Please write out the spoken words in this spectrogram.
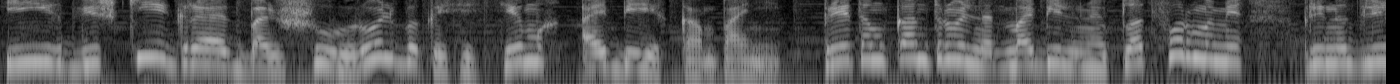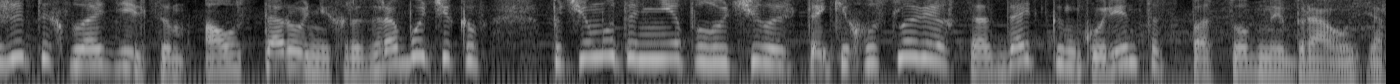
и их движки играют большую роль в экосистемах обеих компаний. При этом контроль над мобильными платформами принадлежит их владельцам, а у сторонних разработчиков почему-то не получилось в таких условиях создать конкурентоспособный браузер.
